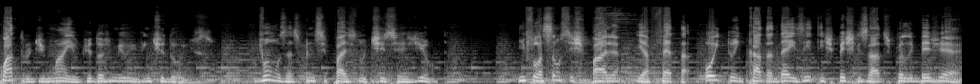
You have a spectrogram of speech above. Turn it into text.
4 de maio de 2022. Vamos às principais notícias de ontem. Inflação se espalha e afeta 8 em cada 10 itens pesquisados pelo IBGE.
